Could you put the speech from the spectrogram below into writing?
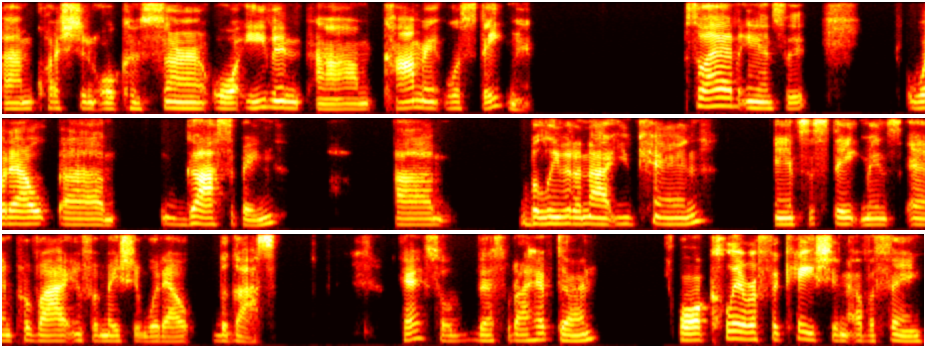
um, question or concern or even um, comment or statement so I have answered without um, gossiping. Um, believe it or not, you can answer statements and provide information without the gossip. Okay, so that's what I have done, or clarification of a thing.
